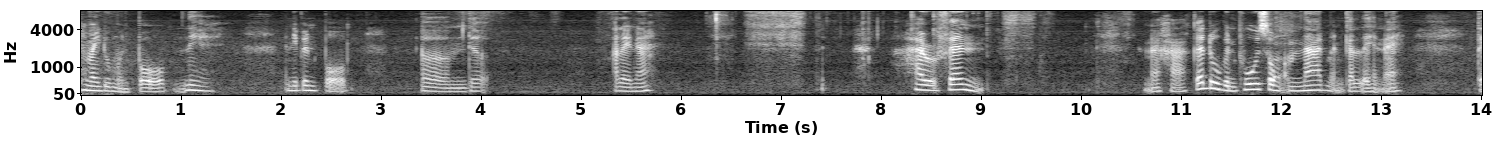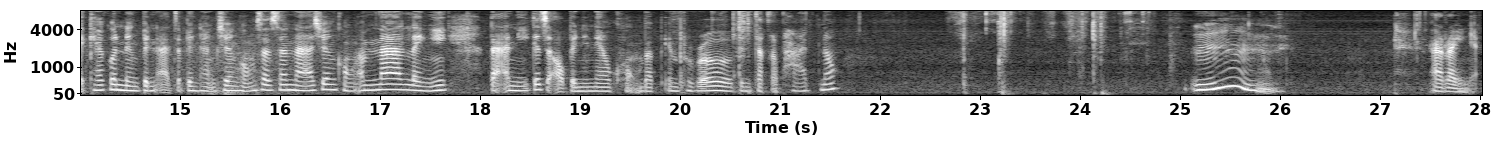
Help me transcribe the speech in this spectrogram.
ทำไมดูเหมือนโป๊ปเนี่ยอันนี้เป็นโป๊ปเอ่อ The อะไรนะ Hierophant นะคะ ก็ดูเป็นผู้ทรงอำนาจเหมือนกันเลยเห็นไหมแต่แค่คนหนึงเป็นอาจจะเป็นทางเชิงของศาสนาเชิงของอำนาจอะไรอย่างนี้ แต่อันนี้ก็จะออกเป็นในแนวของแบบ emperor เป็นจักรพรรดิเนาะอืม อะไรเนี่ย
